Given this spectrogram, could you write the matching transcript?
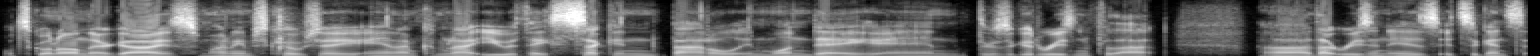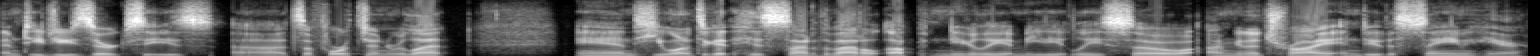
What's going on there, guys? My name's Cote, and I'm coming at you with a second battle in one day, and there's a good reason for that. Uh, that reason is it's against MTG Xerxes. Uh, it's a 4th gen roulette, and he wanted to get his side of the battle up nearly immediately, so I'm going to try and do the same here.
